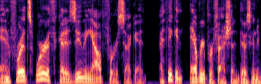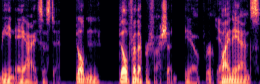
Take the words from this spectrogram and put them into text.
And for what it's worth, kind of zooming out for a second, I think in every profession there's going to be an AI assistant built mm. built for that profession. You know, for yeah. finance,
